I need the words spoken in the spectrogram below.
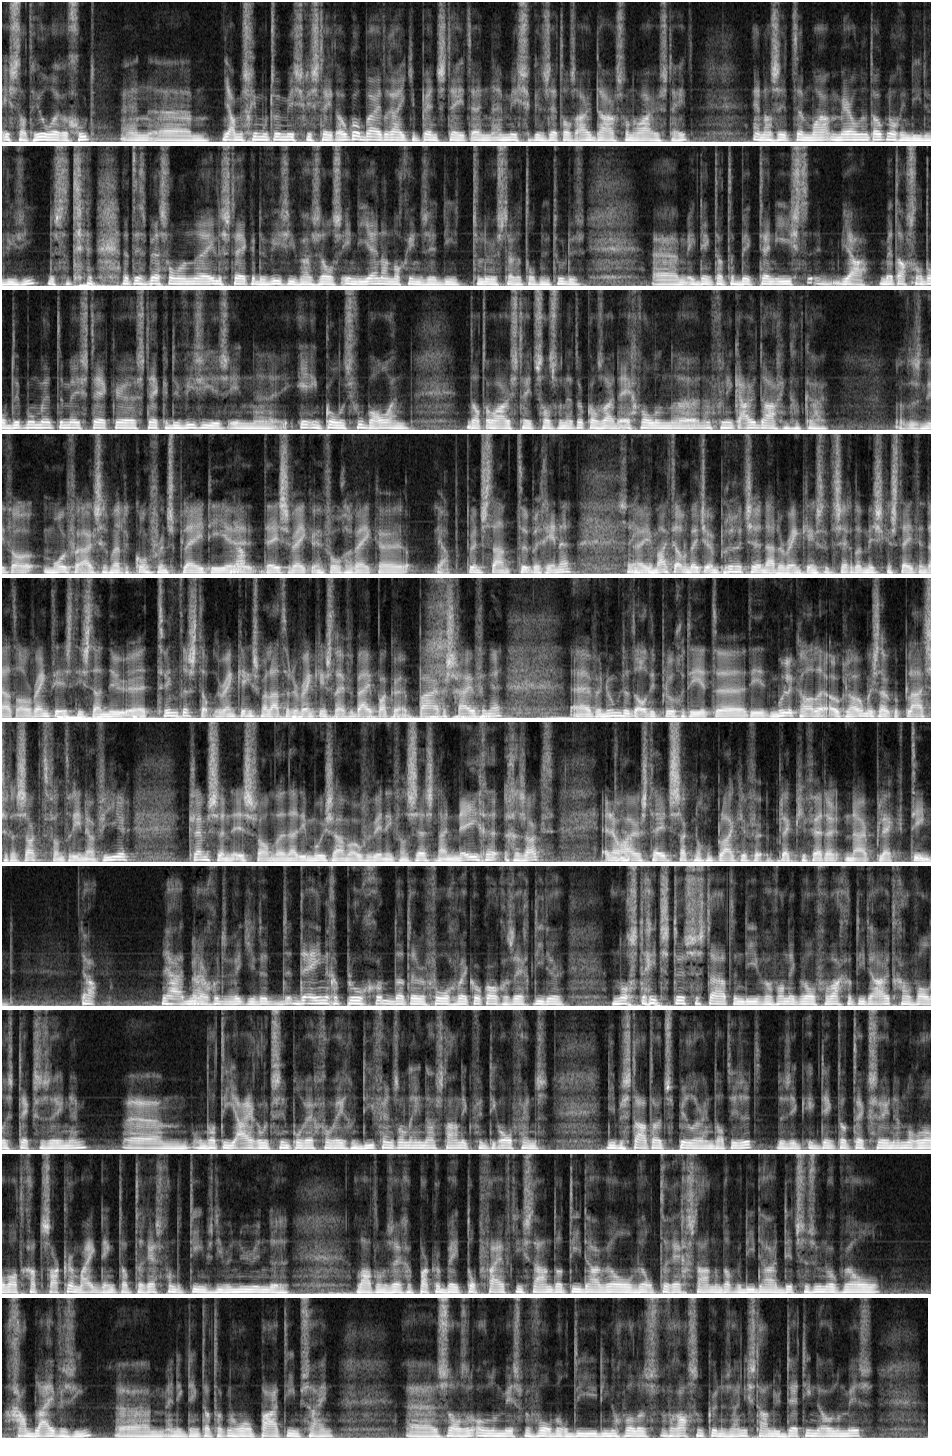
Is dat heel erg goed. En uh, ja, misschien moeten we Michigan State ook wel bij het rijtje Penn State en, en Michigan zetten als uitdagers van Ohio State. En dan zit uh, Maryland ook nog in die divisie. Dus het, het, is best wel een hele sterke divisie waar zelfs Indiana nog in zit, die teleurstellen tot nu toe. Dus um, ik denk dat de Big Ten East ja, met afstand op dit moment de meest sterke, sterke divisie is in, uh, in college voetbal. En dat Ohio State, zoals we net ook al zeiden, echt wel een, een flinke uitdaging gaat krijgen. Dat is in ieder geval mooi vooruitzicht met de conference play die uh, deze week en volgende week uh, ja, op punt staan te beginnen. Uh, je maakt al een beetje een bruggetje naar de rankings door te zeggen dat Michigan State inderdaad al ranked is. Die staan nu twintigste op de rankings, maar laten we de rankings er even bij pakken. Een paar verschuivingen. we noemden het al die ploegen die het, die het moeilijk hadden. Oklahoma is ook een plaatsje gezakt van 3 naar 4. Clemson is van na die moeizame overwinning van 6 naar 9 gezakt. En Ohio State zakt nog een plekje, plekje verder naar plek 10. Ja, ja, nou goed, weet je, de, de enige ploeg, dat hebben we vorige week ook al gezegd, die er nog steeds tussen staat en die, waarvan ik wel verwacht dat die eruit gaan vallen, is Texas A&M. Um, ehm, omdat die eigenlijk simpelweg vanwege hun defense alleen daar staan. Ik vind die offense, die bestaat uit Spiller en dat is het. Dus ik, ik denk dat Texas A&M nog wel wat gaat zakken. Maar ik denk dat de rest van de teams die we nu in de, laten we zeggen, pakken B top 15 staan, dat die daar wel, wel terecht staan. En dat we die daar dit seizoen ook wel gaan blijven zien. Um, en ik denk dat er ook nog wel een paar teams zijn. Uh, zoals een Ole Miss bijvoorbeeld, die, die nog wel eens verrassend kunnen zijn. Die staan nu 13e Ole Miss.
